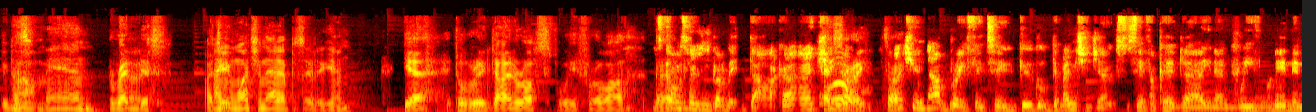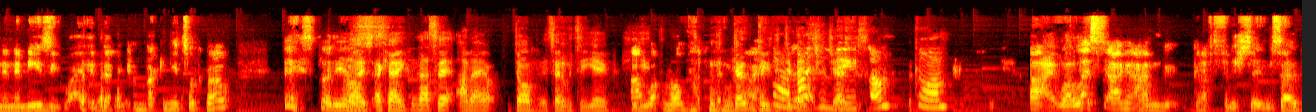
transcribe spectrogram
it was Oh man, horrendous. I I, ain't watching that episode again. Yeah, it'll ruin Diana Ross for you for a while. This Um, conversation's got a bit dark. I, I, yeah, tuned, sorry, I sorry. tuned out briefly to Google dementia jokes to see if I could, uh, you know, weave one in in an amusing way, and then I come back and you talk about this bloody hell. Right, okay, that's it. I'm out. Dom, it's over to you. Uh, You- what- Rob- don't do the Yeah, I like dementia the jokes. Tom. Come on. All right, well, let's. I, I'm going to have to finish soon. So,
